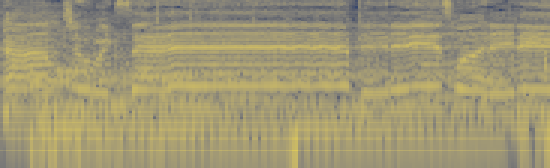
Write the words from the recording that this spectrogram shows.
Come to accept it is what it is.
